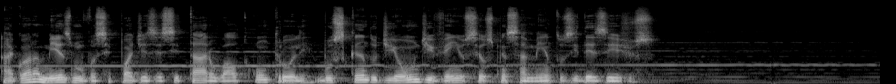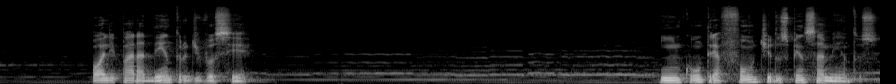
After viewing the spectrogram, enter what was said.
Agora mesmo você pode exercitar o autocontrole buscando de onde vêm os seus pensamentos e desejos. Olhe para dentro de você e encontre a fonte dos pensamentos.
